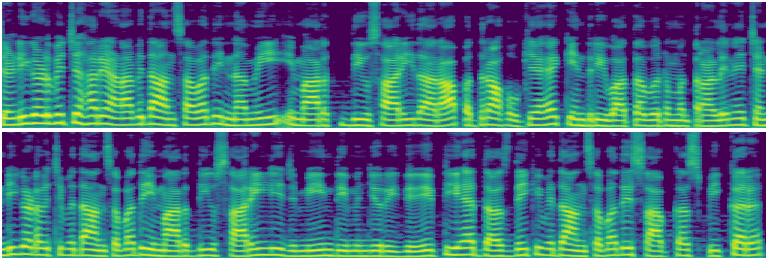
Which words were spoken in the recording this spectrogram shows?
ਚੰਡੀਗੜ੍ਹ ਵਿੱਚ ਹਰਿਆਣਾ ਵਿਧਾਨ ਸਭਾ ਦੀ ਨਵੀਂ ਇਮਾਰਤ ਦੀ ਉਸਾਰੀ ਦਾ ਰਾਹ ਪੱਧਰਾ ਹੋ ਗਿਆ ਹੈ। ਕੇਂਦਰੀ ਵਾਤਾਵਰਣ ਮੰਤਰਾਲੇ ਨੇ ਚੰਡੀਗੜ੍ਹ ਵਿੱਚ ਵਿਧਾਨ ਸਭਾ ਦੀ ਇਮਾਰਤ ਦੀ ਉਸਾਰੀ ਲਈ ਜ਼ਮੀਨ ਦੀ ਮਨਜ਼ੂਰੀ ਦੇ ਦਿੱਤੀ ਹੈ। ਦੱਸਦੇ ਕਿ ਵਿਧਾਨ ਸਭਾ ਦੇ ਸਾਬਕਾ ਸਪੀਕਰ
